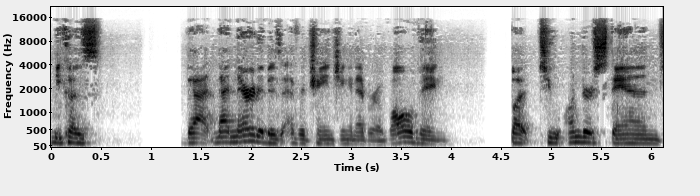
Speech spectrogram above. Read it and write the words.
because that that narrative is ever changing and ever evolving but to understand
